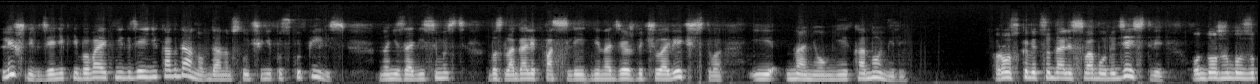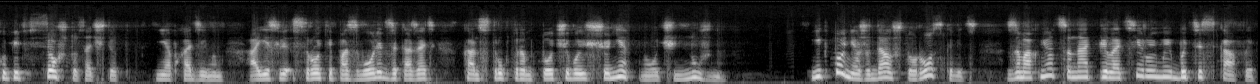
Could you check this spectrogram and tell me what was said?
Лишних денег не бывает нигде и никогда, но в данном случае не поскупились. На независимость возлагали последние надежды человечества и на нем не экономили. Росковицу дали свободу действий, он должен был закупить все, что сочтет необходимым, а если сроки позволят, заказать конструкторам то, чего еще нет, но очень нужно. Никто не ожидал, что Росковец замахнется на пилотируемые батискафы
